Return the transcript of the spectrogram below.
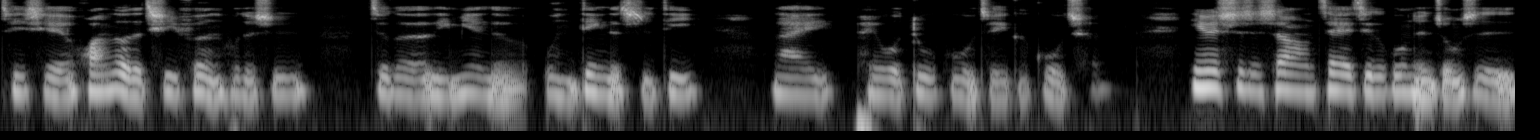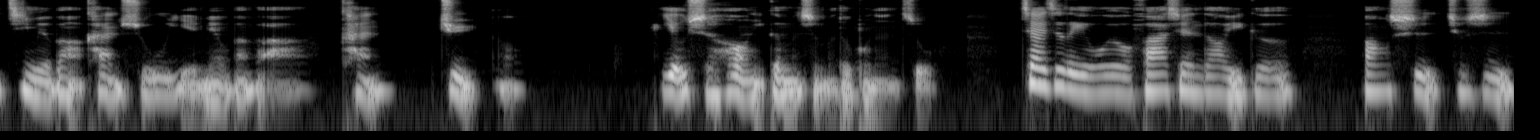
这些欢乐的气氛，或者是这个里面的稳定的质地。来陪我度过这个过程，因为事实上，在这个过程中是既没有办法看书，也没有办法看剧啊。有时候你根本什么都不能做。在这里，我有发现到一个方式，就是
